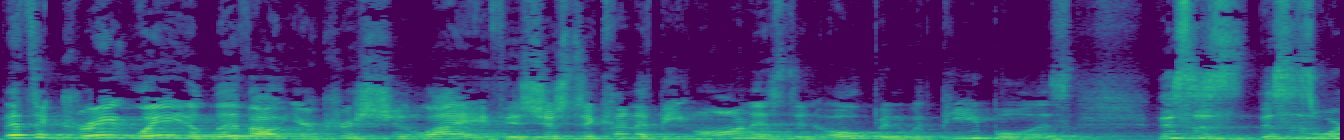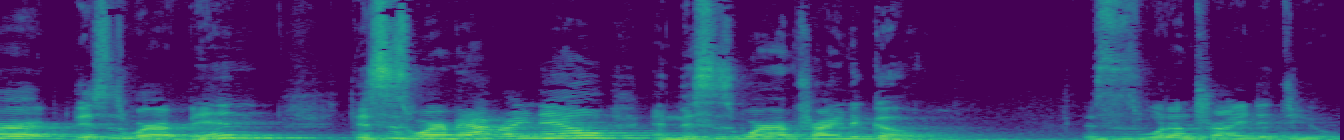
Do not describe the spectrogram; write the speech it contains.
That's a great way to live out your Christian life is just to kind of be honest and open with people is this is this is where this is where I've been, this is where I'm at right now, and this is where I'm trying to go. This is what I'm trying to do.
